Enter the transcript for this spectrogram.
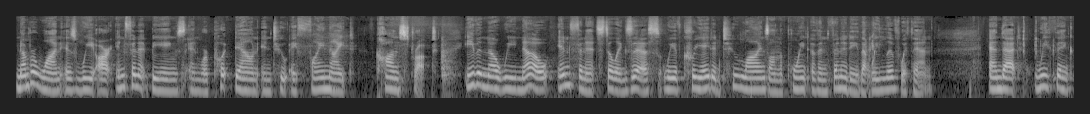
Number one is we are infinite beings and we're put down into a finite construct. Even though we know infinite still exists, we have created two lines on the point of infinity that we live within and that we think,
